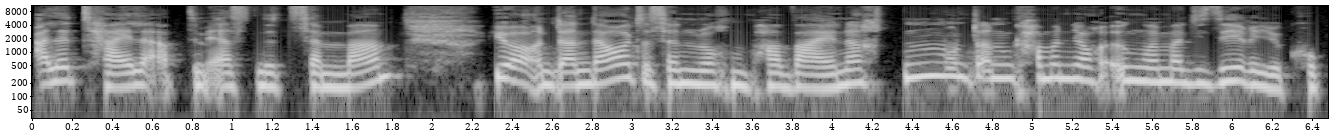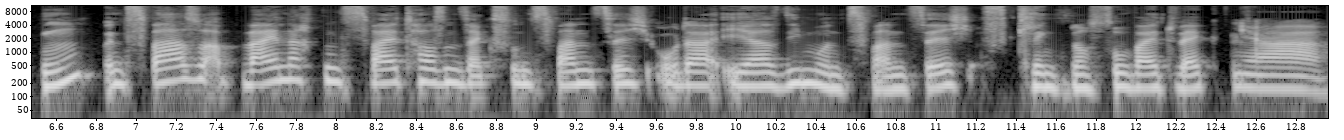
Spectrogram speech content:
alle Teile ab dem 1. Dezember. Ja, und dann dauert es ja nur noch ein paar Weihnachten und dann kann man ja auch irgendwann mal die Serie gucken. Und zwar so ab Weihnachten 2026 oder eher 27. Es klingt noch so weit weg. Ja.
